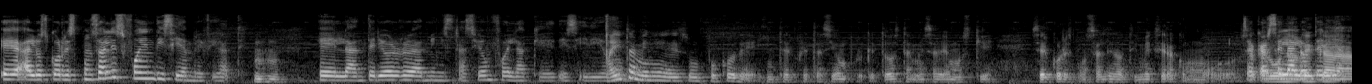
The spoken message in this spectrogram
eh, a los corresponsales fue en diciembre, fíjate. Eh, la anterior administración fue la que decidió. ahí también es un poco de interpretación porque todos también sabemos que ser corresponsal de Notimex era como sacar Sacarse la lotería.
